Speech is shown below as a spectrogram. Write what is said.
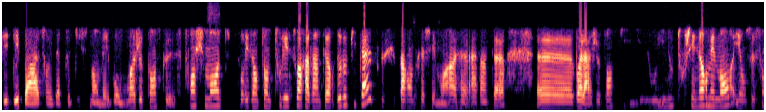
des débats sur les applaudissements, mais bon, moi, je pense que, franchement, pour les entendre tous les soirs à 20h de l'hôpital, parce que je suis pas rentrée chez moi euh, à 20h, euh, voilà, je pense qu'ils nous, touchent énormément et on se sent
